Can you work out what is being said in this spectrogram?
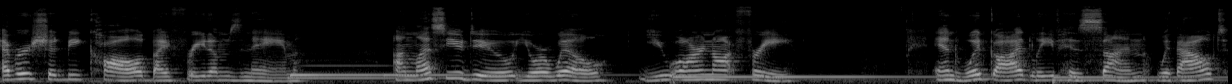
ever should be called by freedom's name. Unless you do your will, you are not free. And would God leave his Son without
